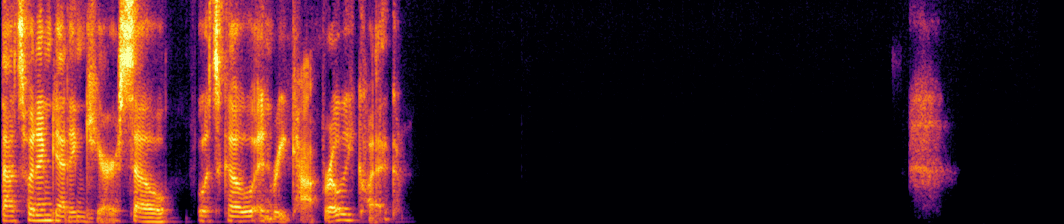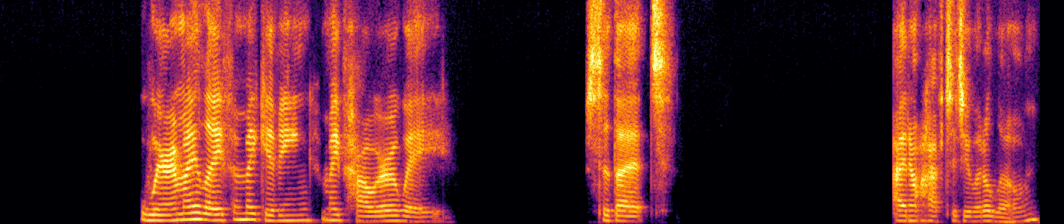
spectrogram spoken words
that's what i'm getting here so let's go and recap really quick where in my life am i giving my power away so that I don't have to do it alone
